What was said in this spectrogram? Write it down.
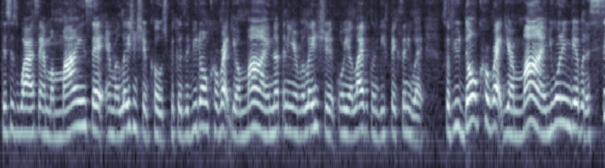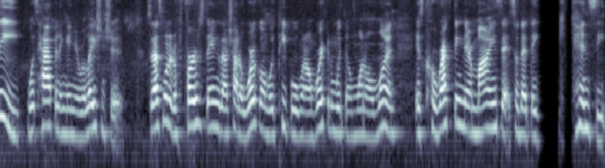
this is why I say I'm a mindset and relationship coach because if you don't correct your mind, nothing in your relationship or your life is going to be fixed anyway. So if you don't correct your mind, you won't even be able to see what's happening in your relationship. So that's one of the first things I try to work on with people when I'm working with them one on one is correcting their mindset so that they can see.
